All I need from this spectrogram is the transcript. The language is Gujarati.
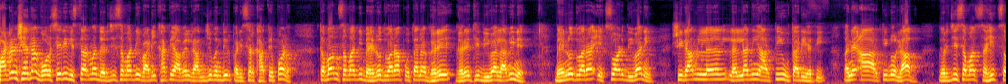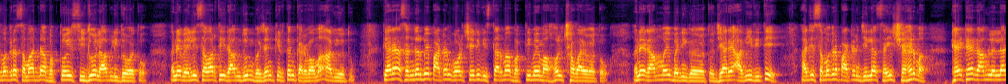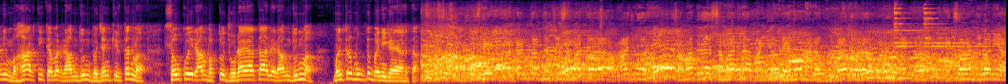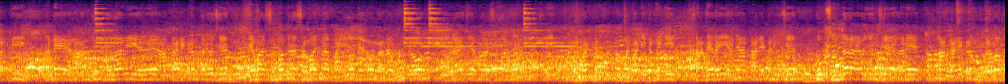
પાટણ શહેરના ગોળશેરી વિસ્તારમાં દરજી સમાજની વાડી ખાતે આવેલ રામજી મંદિર પરિસર ખાતે પણ તમામ સમાજની બહેનો દ્વારા પોતાના ઘરે, ઘરેથી દીવા લાવીને બહેનો દ્વારા એકસો આઠ દીવાની શ્રી રામ લલ્લા- લલ્લાની આરતી ઉતારી હતી અને આ આરતીનો લાભ દરજી સમાજ સહિત સમગ્ર સમાજના ભક્તોએ સીધો લાભ લીધો હતો અને વહેલી સવારથી રામધૂન ભજન કીર્તન કરવામાં આવ્યું હતું. ત્યારે આ સંદર્ભે પાટણ ગોળશેરી વિસ્તારમાં ભક્તિમય માહોલ છવાયો હતો અને રામમય બની ગયો હતો. જ્યારે આવી રીતે આજે સમગ્ર પાટણ જિલ્લા સહિત શહેરમાં ઠેર ઠેર રામલલ્લાની મહાઆરતી તેમજ રામધૂન ભજન કીર્તનમાં સૌ કોઈ રામ ભક્તો જોડાયા હતા અને રામધૂનમાં મંત્રમુગ્ધ બની ગયા હતા. સમગ્ર સમાજ આરતી અને રામધૂન બોલાવી અને આ કાર્યક્રમ કર્યો છે. જેમાં સમગ્ર સમાજના ભાઈઓ, બહેનો, નાના ભૂલકાઓ જોડાય છે. અમારા સમાજના વહીવટી કમિટી સાથે રહી અને આ કાર્ય કર્યું છે. ખૂબ સુંદર આયોજન છે અને આ કાર્યક્રમ કરવા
